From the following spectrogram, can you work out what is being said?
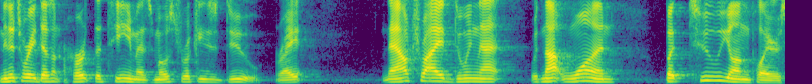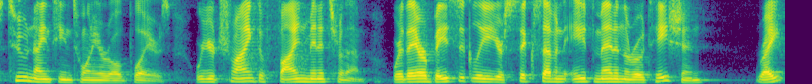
minutes where he doesn't hurt the team as most rookies do, right? Now try doing that with not one, but two young players, two 19, 20 year old players, where you're trying to find minutes for them, where they are basically your six, seven, eighth men in the rotation, right?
